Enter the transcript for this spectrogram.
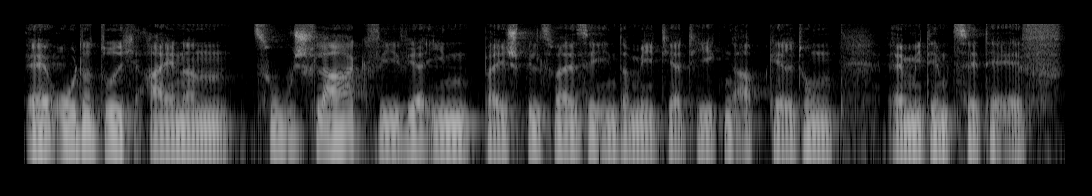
äh, oder durch einen Zuschlag, wie wir ihn beispielsweise in der Mediathekenabgeltung mit dem ZDF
